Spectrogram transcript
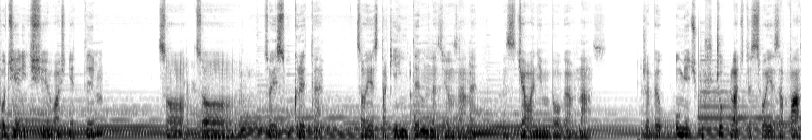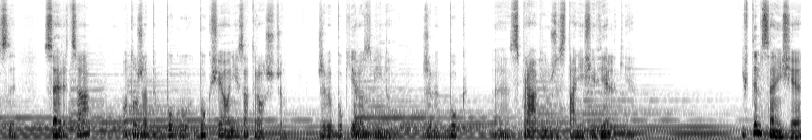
podzielić się właśnie tym, co, co, co jest ukryte, co jest takie intymne, związane z działaniem Boga w nas. Żeby umieć uszczuplać te swoje zapasy serca, po to, żeby Bóg, Bóg się o nie zatroszczył, żeby Bóg je rozwinął, żeby Bóg sprawił, że stanie się wielkie. I w tym sensie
